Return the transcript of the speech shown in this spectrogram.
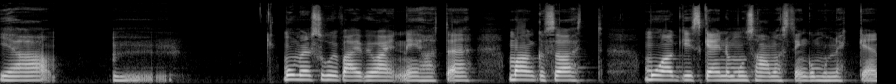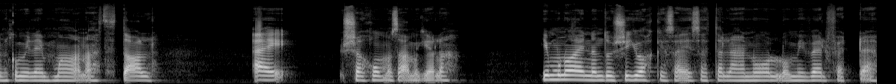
Ja mm, mun mielestä hui vaivi niin, että mä oon että muakin käynyt mun saamastin kuin mun nekkeen, kun millä maana, että tal ei shahuma saamikielä. Ja mun aina tuossa juohkesaisa, että lään ollut mi velfette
